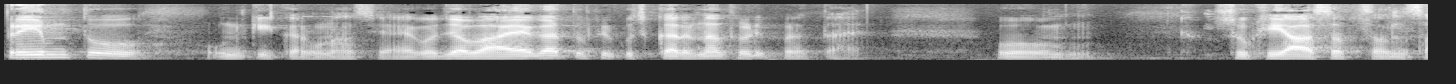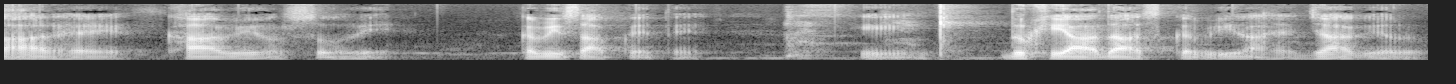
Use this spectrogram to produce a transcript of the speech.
प्रेम तो उनकी करुणा से आएगा। जब आएगा तो फिर कुछ करना थोड़ी पड़ता है। वो सुखिया सब संसार है, खावे और सोवे। कबीर साहब कहते हैं कि दुखिया दास कबीरा है, जागे और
